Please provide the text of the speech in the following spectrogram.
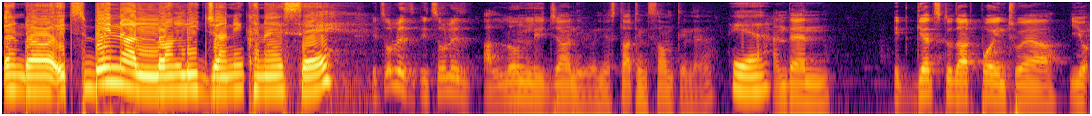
and uh, it's been a lonely journey can i say It's always it's always a lonely journey when you're starting something, eh? yeah and then it gets to that point where you're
